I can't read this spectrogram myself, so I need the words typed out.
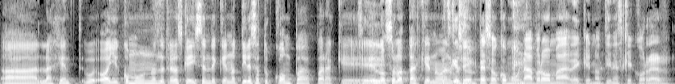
ah, la gente... O hay como unos letreros que dicen de que no tires a tu compa para que Sí. el oso lo ataque, ¿no? Es Algo que eso empezó como una broma de que no tienes que correr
